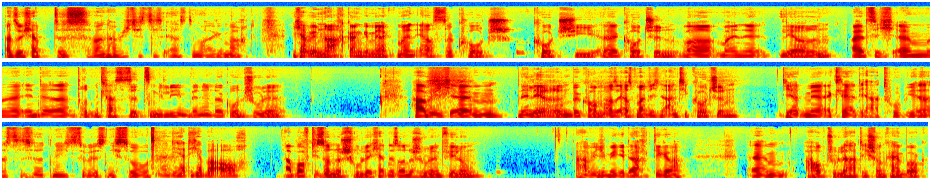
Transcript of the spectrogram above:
Also ich habe das, wann habe ich das das erste Mal gemacht? Ich habe im Nachgang gemerkt, mein erster Coach, Coachie, äh, Coachin war meine Lehrerin. Als ich ähm, in der dritten Klasse sitzen geblieben bin in der Grundschule, habe ich ähm, eine Lehrerin bekommen. Also erstmal hatte ich eine Anti-Coachin, die hat mir erklärt, ja, Tobias, das wird nichts, du bist nicht so. Die hatte ich aber auch. Ab auf die Sonderschule, ich hatte eine Sonderschulempfehlung. Habe ich mir gedacht, Digga, ähm, Hauptschule hatte ich schon keinen Bock,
